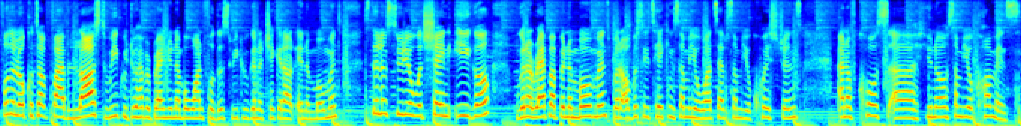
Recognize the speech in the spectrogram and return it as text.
for the local top five. Last week, we do have a brand new number one for this week. We're going to check it out in a moment. Still in studio with Shane Eagle. We're going to wrap up in a moment, but obviously taking some of your WhatsApp, some of your questions, and of course, uh, you know, some of your comments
